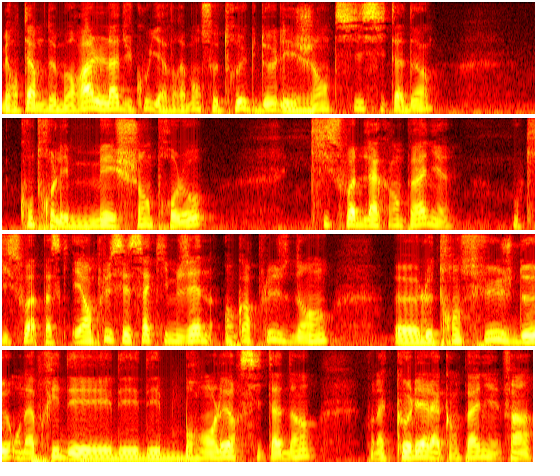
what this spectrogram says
Mais en termes de morale, là, du coup, il y a vraiment ce truc de les gentils citadins contre les méchants prolos, qui soient de la campagne ou qui soient parce et en plus c'est ça qui me gêne encore plus dans euh, le transfuge de on a pris des, des, des branleurs citadins qu'on a collés à la campagne. Enfin,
